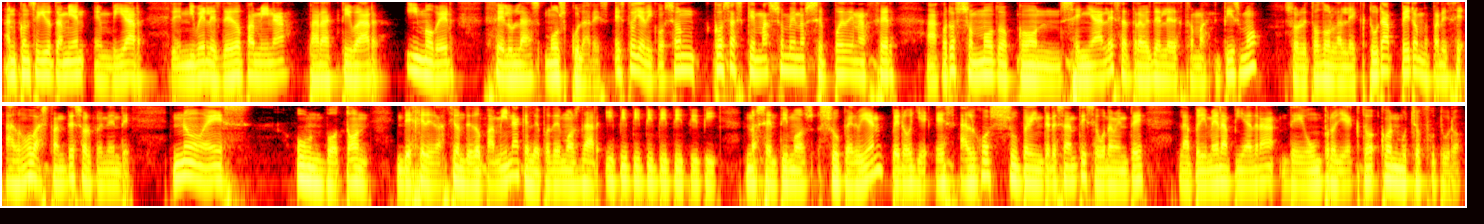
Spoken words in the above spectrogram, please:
han conseguido también enviar niveles de dopamina para activar y mover células musculares. Esto ya digo, son cosas que más o menos se pueden hacer a grosso modo con señales a través del electromagnetismo, sobre todo la lectura, pero me parece algo bastante sorprendente. No es un botón de generación de dopamina que le podemos dar y pipi pipi nos sentimos súper bien, pero oye, es algo súper interesante y seguramente la primera piedra de un proyecto con mucho futuro.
